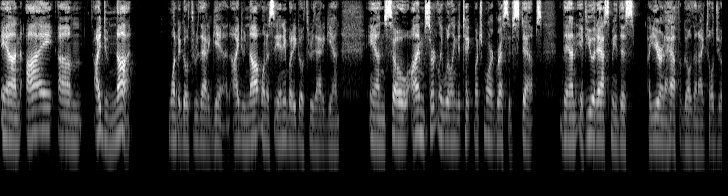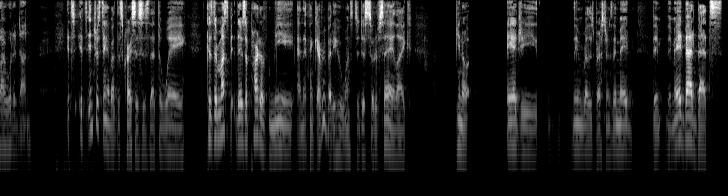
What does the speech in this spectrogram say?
and I um, I do not want to go through that again. I do not want to see anybody go through that again. And so I'm certainly willing to take much more aggressive steps than if you had asked me this a year and a half ago than I told you I would have done. It's it's interesting about this crisis is that the way because there must be there's a part of me and I think everybody who wants to just sort of say like, you know, AIG, Lehman Brothers, Bear Stearns, they made they they made bad bets.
